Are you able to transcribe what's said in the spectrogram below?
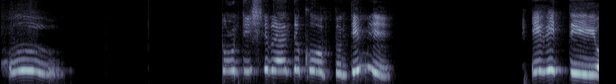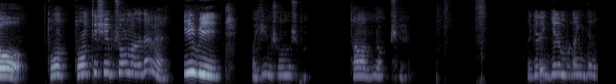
Aa. Tontişli ben de korktun değil mi? Evet diyor. Ton, ton tişe bir şey olmadı değil mi? Evet. Bakayım bir şey olmuş mu? Tamam yok bir şey. Gelin, gelin buradan gidelim.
